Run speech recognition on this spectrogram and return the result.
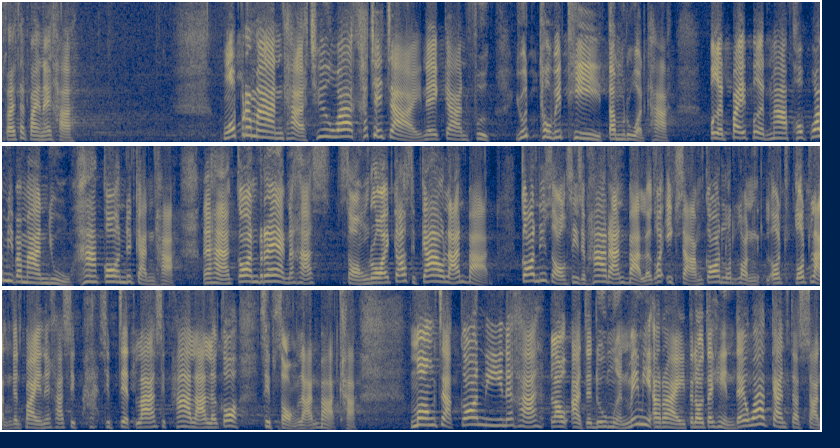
สไลด์ถัดไปนะคะงบประมาณค่ะ ชื่อว่าค่าใช้จ่ายในการฝึกยุทธวิธีตำรวจค่ะ เปิดไปเปิดมาพบว่ามีประมาณอยู่ 5 ก้อนด้วยกันค่ะนะคะก้อนแรกนะคะ 299 ล้านบาท ก้อนที่ 2 45 ล้านบาท แล้วก็อีก 3 ก้อนลดหล่อนลดลดหลั่นกันไปนะคะ10 17 ล้าน 15 ล้าน แล้วก็ 12 ล้านบาทค่ะ มองจากก้อนนี้นะคะ เราอาจจะดูเหมือนไม่มีอะไร แต่เราจะเห็นได้ว่าการจัดสรร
